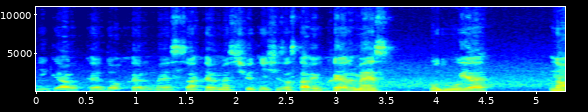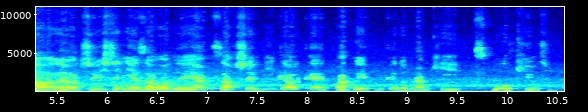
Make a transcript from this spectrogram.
Wigalkę do Helmesa. Helmes świetnie się zastawił. Helmes pudłuje. No ale oczywiście niezawodny jak zawsze Bigalkę. Pakuje piłkę do bramki z główki oczywiście.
